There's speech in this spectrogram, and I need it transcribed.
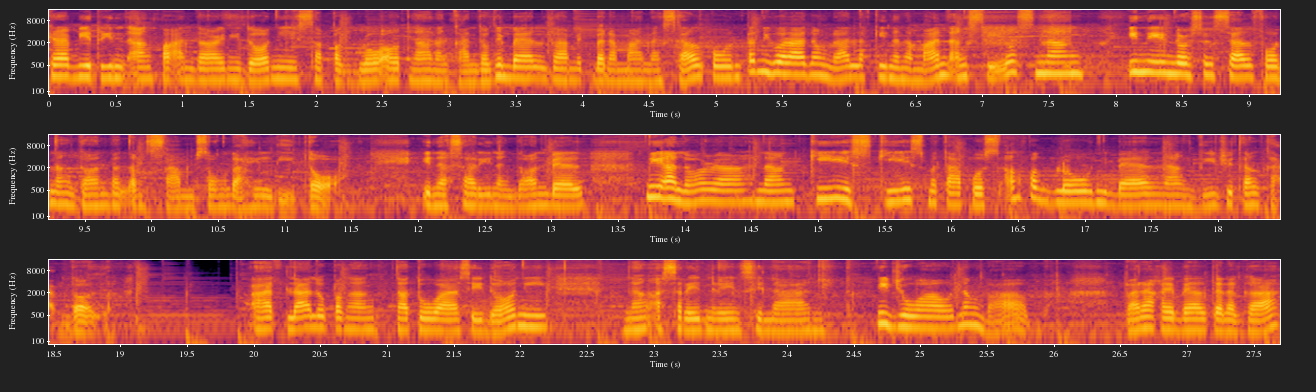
Grabe rin ang paandar ni Donnie sa pag-blowout nga ng candle ni Belle gamit ba naman ng cellphone, paniguradong lalaki na naman ang sales ng ini-endorse ng cellphone ng Don Bell ang Samsung dahil dito. Inasa rin ng Don Bell ni Alora ng kiss-kiss matapos ang pag-blow ni Bell ng digital candle. At lalo pa ngang natuwa si Donnie nang asarin rin sila ni Joao ng Bob. Para kay Bell talaga,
